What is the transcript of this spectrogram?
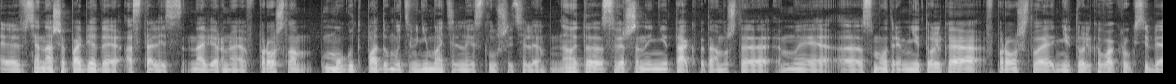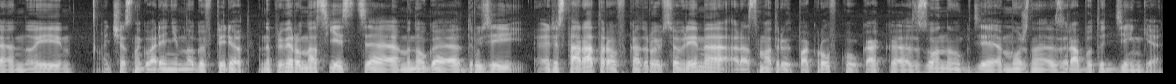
Э, все наши победы остались, наверное, в прошлом, могут подумать внимательные слушатели. Но это совершенно не так, потому что мы э, смотрим не только в прошлое, не только вокруг себя, но и честно говоря, немного вперед. Например, у нас есть э, много друзей-рестораторов, которые все время рассматривают Покровку как зону, где можно заработать деньги.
